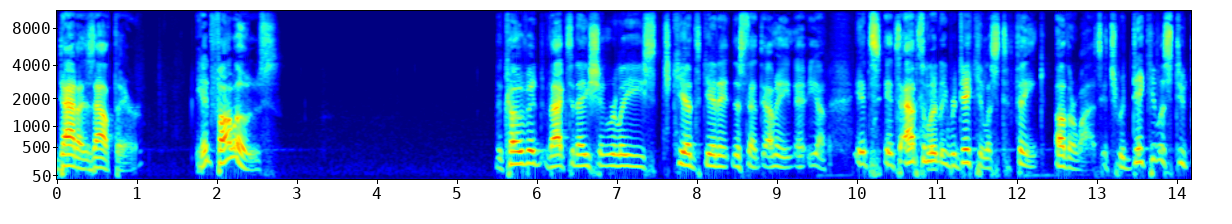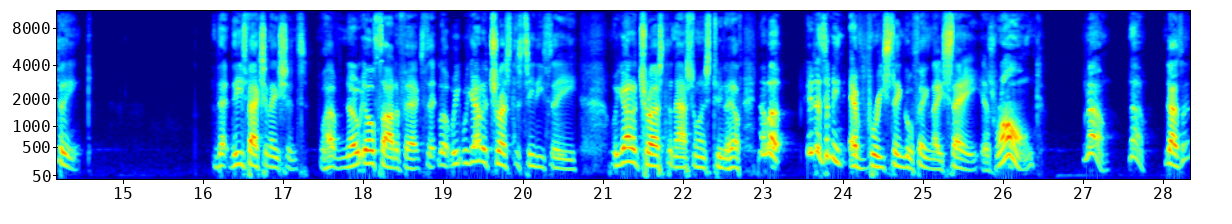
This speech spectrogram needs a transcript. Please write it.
data is out there? It follows the COVID vaccination release. Kids get it. This that. I mean, you know, it's it's absolutely ridiculous to think otherwise. It's ridiculous to think that these vaccinations will have no ill side effects. That look, we, we got to trust the CDC. We got to trust the National Institute of Health. Now, look, it doesn't mean every single thing they say is wrong. No, no, doesn't.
